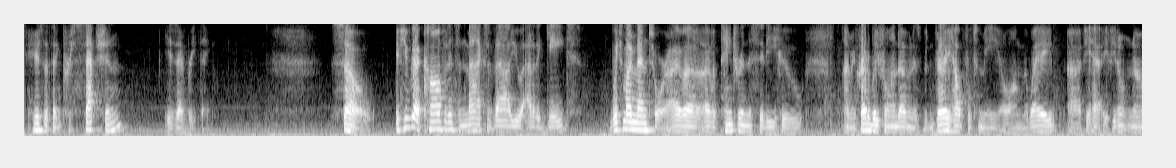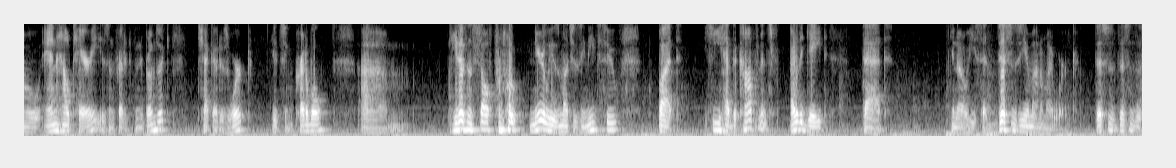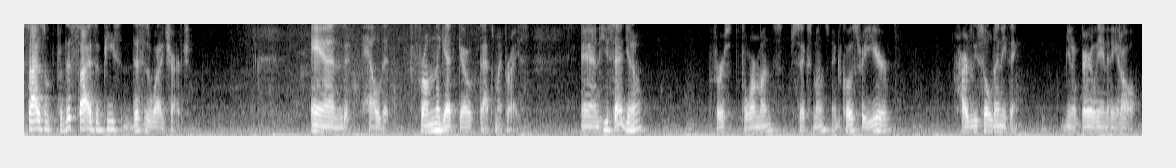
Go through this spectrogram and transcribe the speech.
here's the thing perception is everything. So, if you've got confidence and max value out of the gate, which my mentor, I have a, I have a painter in the city who I'm incredibly fond of and has been very helpful to me along the way. Uh, if you ha- if you don't know, Angel Terry is in Fredericton, New Brunswick. Check out his work; it's incredible. Um, he doesn't self-promote nearly as much as he needs to, but he had the confidence out of the gate that, you know, he said, "This is the amount of my work. This is this is the size of, for this size of piece. This is what I charge." And held it from the get-go. That's my price. And he said, you know, first four months, six months, maybe close to a year, hardly sold anything, you know, barely anything at all.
